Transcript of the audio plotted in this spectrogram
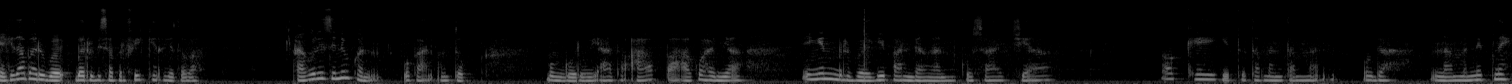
ya kita baru baru bisa berpikir gitu loh. Aku di sini bukan bukan untuk menggurui atau apa. Aku hanya ingin berbagi pandanganku saja. Oke gitu teman-teman. Udah 6 menit nih.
